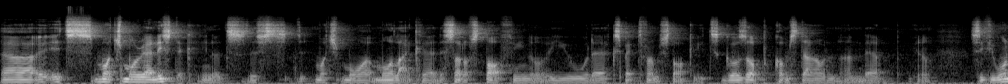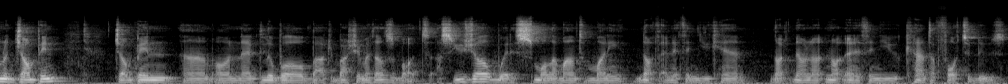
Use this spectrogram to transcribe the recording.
uh, it's much more realistic. You know, it's this much more more like uh, the sort of stuff you know you would expect from stock. It goes up, comes down, and uh, you know. So if you want to jump in, jump in um, on uh, global battery, battery metals, but as usual with a small amount of money, not anything you can, not no, not not anything you can't afford to lose.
